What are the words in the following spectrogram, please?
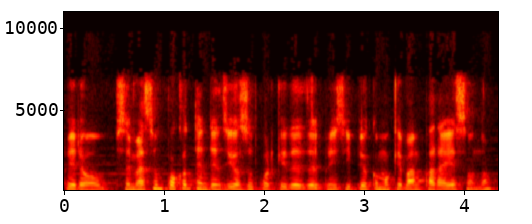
Pero se me hace un poco tendencioso porque desde el principio como que van para eso, ¿no?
